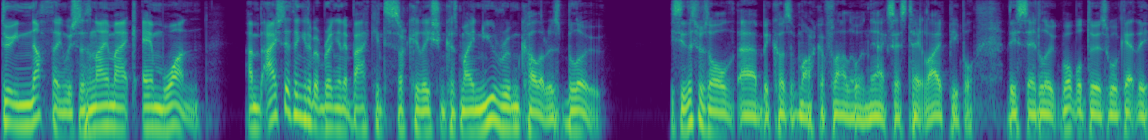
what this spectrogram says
doing nothing, which is an iMac M1. I'm actually thinking about bringing it back into circulation because my new room color is blue. You see, this was all uh, because of Marc Aflalo and the Access Tech Live people. They said, look, what we'll do is we'll get the,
